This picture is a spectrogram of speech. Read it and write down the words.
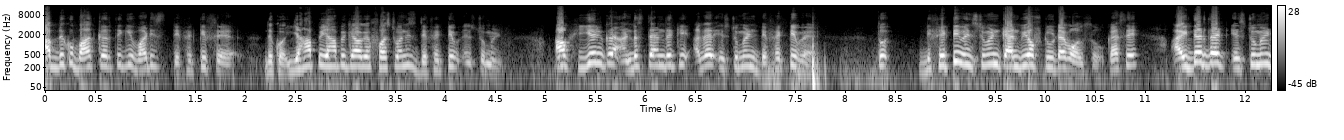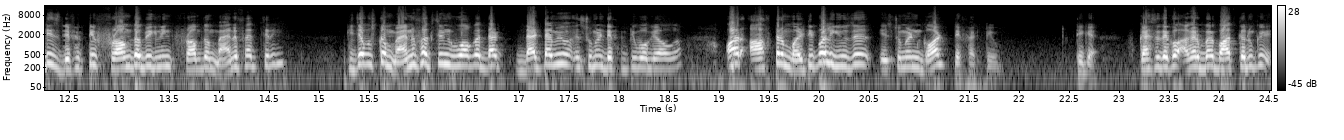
अब देखो बात करते हैं कि व्हाट इज़ डिफेक्टिव से। देखो, यहाँ पे यहाँ पे क्या हो गया? First one is defective instrument अब हियर यू कैन अंडरस्टैंड कि अगर इंस्ट्रूमेंट डिफेक्टिव है तो defective instrument can be of two type also कैसे? Either that instrument is defective from the beginning from the manufacturing कि जब उसका मैन्युफैक्चरिंग हुआ होगा that that time instrument defective हो गया होगा, और after multiple usages instrument got defective ठीक है? कैसे देखो, अगर मैं बात करूँ कि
